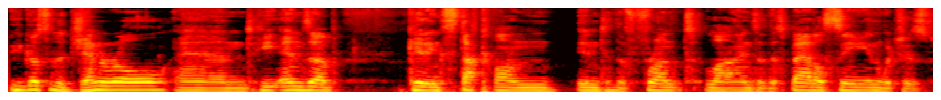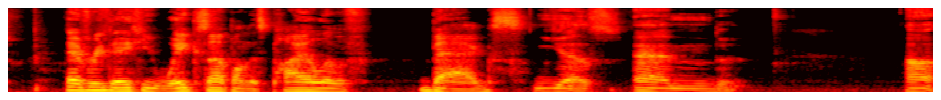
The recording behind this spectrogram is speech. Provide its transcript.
He goes to the general, and he ends up getting stuck on into the front lines of this battle scene, which is every day he wakes up on this pile of bags. Yes, and uh,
